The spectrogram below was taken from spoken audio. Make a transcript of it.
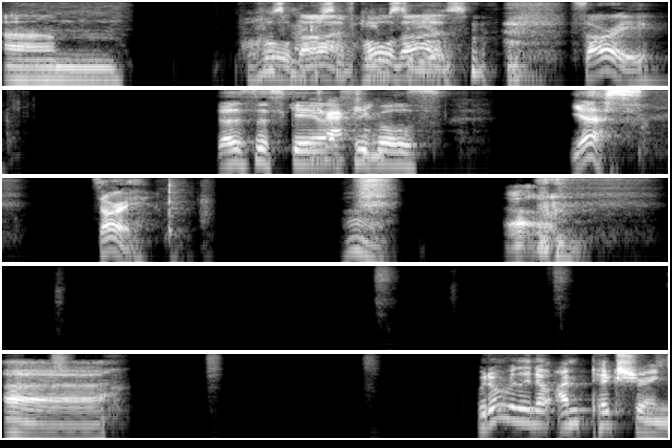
um, What was hold Microsoft on. Game Hold Studios? on. Sorry. Does this game have sequels? Yes. Sorry. oh, Uh oh. uh, we don't really know. I'm picturing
